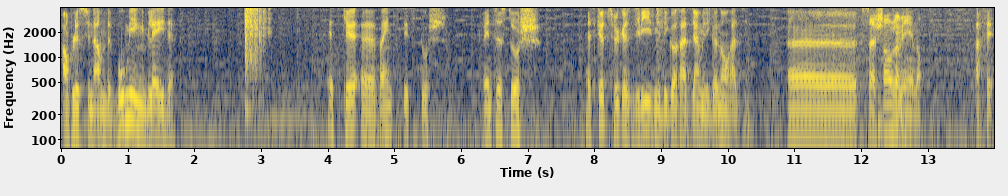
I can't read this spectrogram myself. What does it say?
en plus une arme de Booming Blade. Est-ce que euh, 26 touche? 26 touches. Est-ce que tu veux que je divise mes dégâts radiants et mes dégâts non radiants? Euh, ça change rien, non. Parfait.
